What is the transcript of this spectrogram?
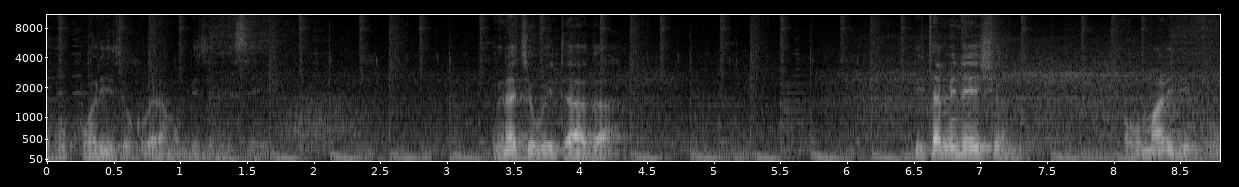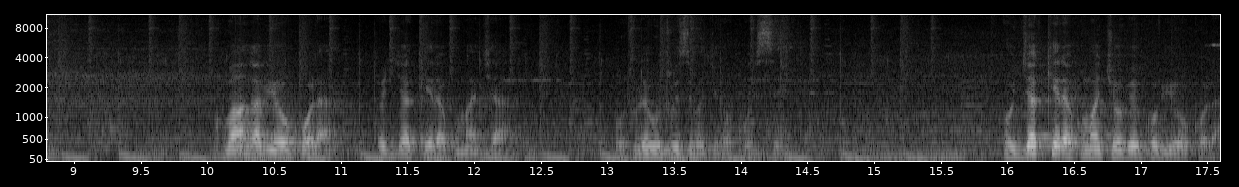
obukuwaliriza okubeera mu bizinesi. Eyo olina kyebwetaaga determination obumalirivu. Kubanga byokola tojja kukeera ku makya otule butuuzi bwe gye bakuwa esente ojja kukeera ku makya obeeko byokola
